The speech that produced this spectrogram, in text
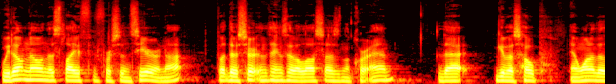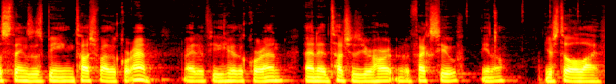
we don't know in this life if we're sincere or not but there's certain things that Allah says in the Quran that give us hope. And one of those things is being touched by the Quran, right? If you hear the Quran and it touches your heart and affects you, you know, you're still alive.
